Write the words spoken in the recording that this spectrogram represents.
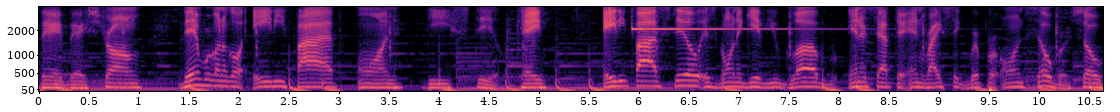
very, very strong. Then we're to go 85 on the steal, okay? 85 steal is going to give you glove, interceptor, and right stick ripper on silver. So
